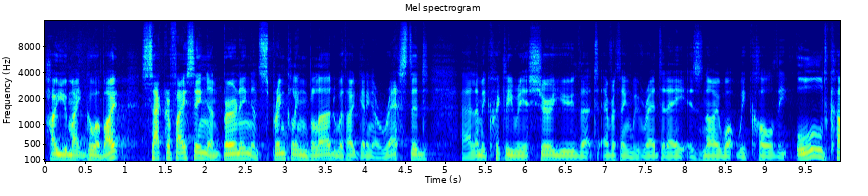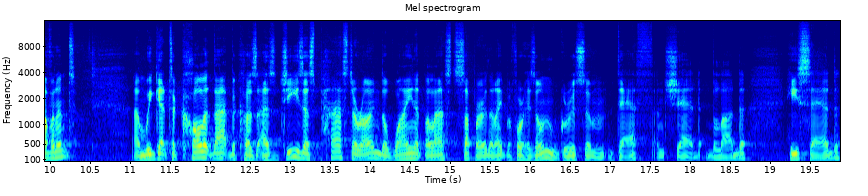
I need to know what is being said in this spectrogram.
how you might go about sacrificing and burning and sprinkling blood without getting arrested, uh, let me quickly reassure you that everything we've read today is now what we call the Old Covenant. And we get to call it that because as Jesus passed around the wine at the Last Supper the night before his own gruesome death and shed blood, he said,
